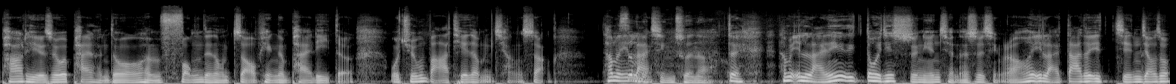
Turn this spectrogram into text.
party 的时候会拍很多很疯的那种照片跟拍立得，我全部把它贴在我们墙上。他们一来，青春啊！对，他们一来，因为都已经十年前的事情，然后一来，大家都一尖叫说：“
